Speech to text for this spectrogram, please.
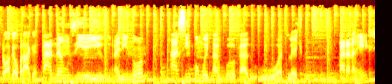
Droga, é o Braga. Padrãozinho aí ali em nono. Assim como o oitavo colocado, o Atlético Paranaense.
